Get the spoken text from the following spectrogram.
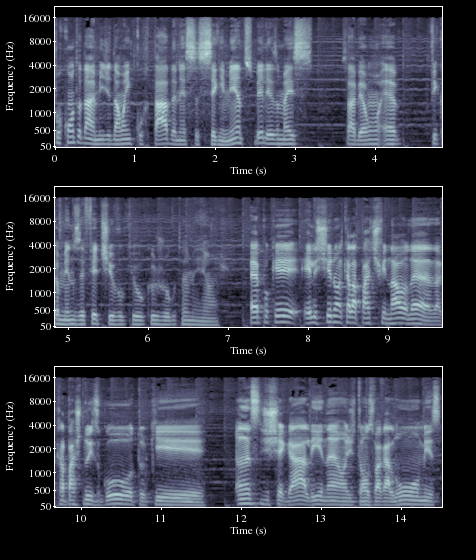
por conta da mídia, dar uma encurtada nesses segmentos, beleza, mas, sabe, é um, é, fica menos efetivo que o, que o jogo também, eu acho. É porque eles tiram aquela parte final, né? Aquela parte do esgoto que. Antes de chegar ali, né? Onde estão os vagalumes.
